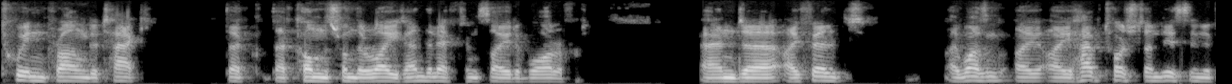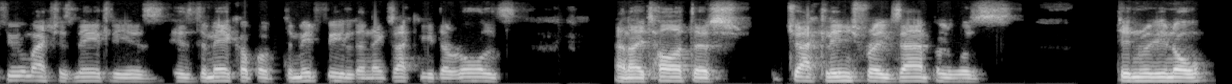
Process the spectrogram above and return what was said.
twin pronged attack that that comes from the right and the left hand side of Waterford. And uh, I felt I wasn't I, I have touched on this in a few matches lately is is the makeup of the midfield and exactly the roles. And I thought that Jack Lynch, for example, was didn't really know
